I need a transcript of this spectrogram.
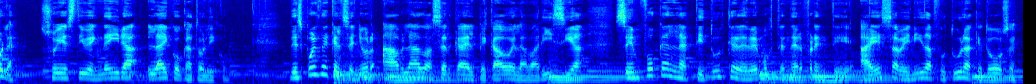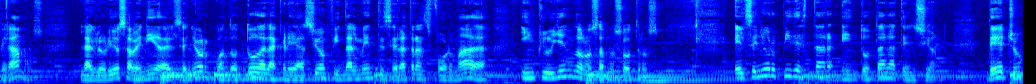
Hola, soy Steven Neira, laico católico. Después de que el Señor ha hablado acerca del pecado de la avaricia, se enfoca en la actitud que debemos tener frente a esa venida futura que todos esperamos, la gloriosa venida del Señor cuando toda la creación finalmente será transformada, incluyéndonos a nosotros. El Señor pide estar en total atención. De hecho,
